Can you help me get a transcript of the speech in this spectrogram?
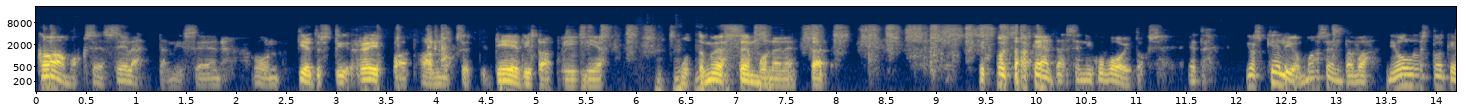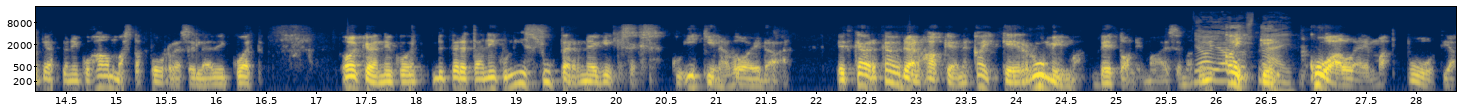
kaamoksen selättämiseen on tietysti reippaat annokset D-vitamiinia, mutta myös semmoinen, että, että koittaa kääntää sen niin kuin voitoksi. Että jos keli on masentava, niin ollaan oikein tietty niin kuin hammasta purre silleen, niin kuin, että oikein niin kuin, nyt vedetään niin, kuin niin supernegikseksi kuin ikinä voidaan. Että käydään, käydään hakemaan ne kaikkein rumimmat betonimaisemat, Joo, ne joo, kaikkein näin. kuolleimmat puut. Ja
